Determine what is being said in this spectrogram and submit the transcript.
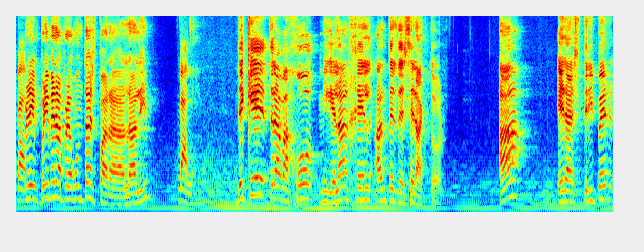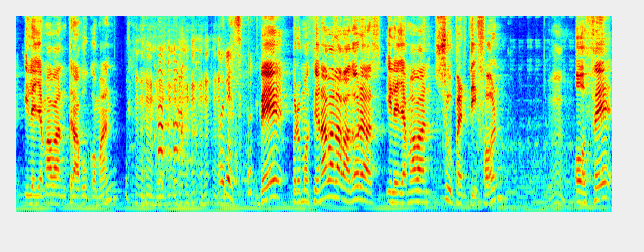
Dale. Primera pregunta es para Lali. Dale. ¿De qué trabajó Miguel Ángel antes de ser actor? A. Era stripper y le llamaban Trabuco Man. Podría ser. B. Promocionaba lavadoras y le llamaban Super Tifón. O C.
